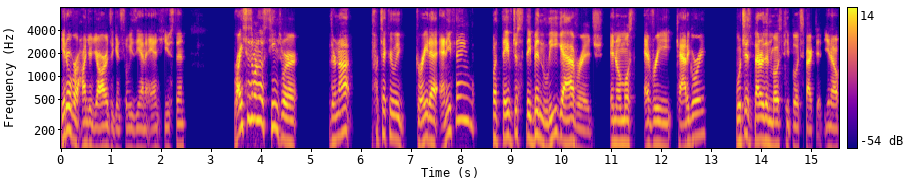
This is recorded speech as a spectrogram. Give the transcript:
He had over 100 yards against louisiana and houston. Rice is one of those teams where they're not particularly great at anything, but they've just they've been league average in almost every category, which is better than most people expected. You know,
